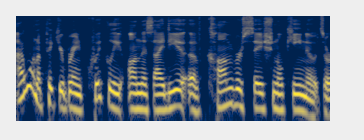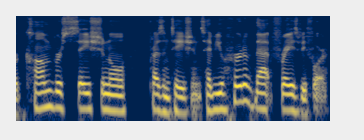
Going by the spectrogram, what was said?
I want to pick your brain quickly on this idea of conversational keynotes or conversational presentations. Have you heard of that phrase before?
